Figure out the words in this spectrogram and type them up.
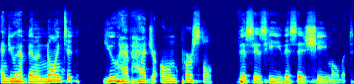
and you have been anointed. You have had your own personal, this is he, this is she moment.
